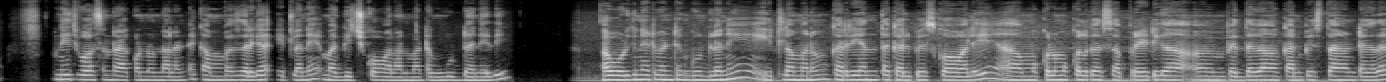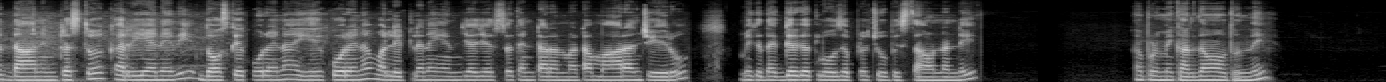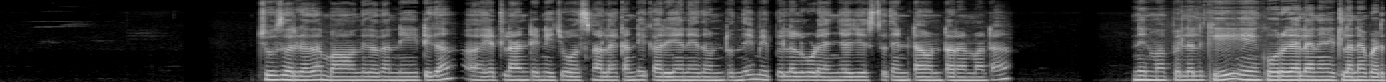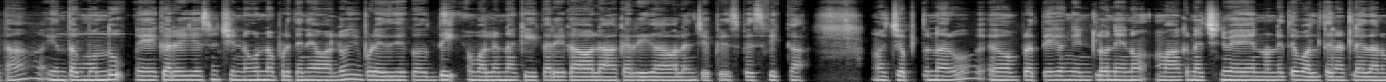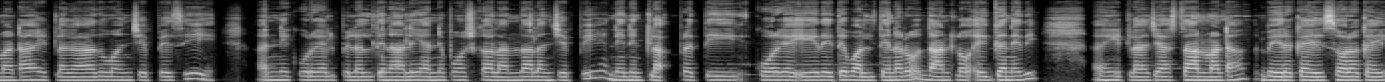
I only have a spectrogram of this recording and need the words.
నీచు వాసన రాకుండా ఉండాలంటే కంపల్సరిగా ఇట్లనే మగ్గించుకోవాలన్నమాట గుడ్డు అనేది. ఆ ఉడికినటువంటి గుడ్లని ఇట్లా మనం కర్రీ అంతా కలిపేసుకోవాలి. ముక్కలు ముక్కలుగా సపరేట్గా పెద్దగా కనిపిస్తూ ఉంటాయి కదా దాని ఇంట్రెస్ట్ కర్రీ అనేది దోసకాయ కూర అయినా ఏ కూర అయినా వాళ్ళు ఇట్లనే ఎంజాయ్ చేస్తూ తింటారనమాట మారం చేయరు. మీకు దగ్గరగా క్లోజప్లో చూపిస్తూ ఉండండి. అప్పుడు మీకు అర్థమవుతుంది. చూసారు కదా! బాగుంది కదా! నీట్గా. ఎట్లాంటి నీచు వాసన లేకుండా. ఈ కర్రీ అనేది ఉంటుంది. మీ పిల్లలు కూడా ఎంజాయ్ చేస్తూ తింటూ ఉంటారనమాట నేను మా పిల్లలకి ఏ అనేది ఇట్లనే పెడతా. ఇంతకుముందు ఏ కర్రీ చేసినా చిన్నగా ఉన్నప్పుడు తినేవాళ్ళు. ఇప్పుడు ఎదిగే కొద్దీ వాళ్ళు నాకు ఈ కర్రీ కావాలి ఆ కర్రీ కావాలని చెప్పి స్పెసిఫిక్గా చెప్తున్నారు. ప్రత్యేకంగా ఇంట్లో నేను మాకు నచ్చినవి ఏమైనా వండితే వాళ్ళు తినట్లేదు అనమాట ఇట్లా కాదు అని చెప్పేసి అన్ని కూరగాయలు పిల్లలు తినాలి అన్ని పోషకాలు అందాలని చెప్పి నేను ఇట్లా ప్రతి కూరగాయ ఏదైతే వాళ్ళు తినరో దాంట్లో ఎగ్ అనేది ఇట్లా చేస్తా అనమాట బీరకాయ సొరకాయ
